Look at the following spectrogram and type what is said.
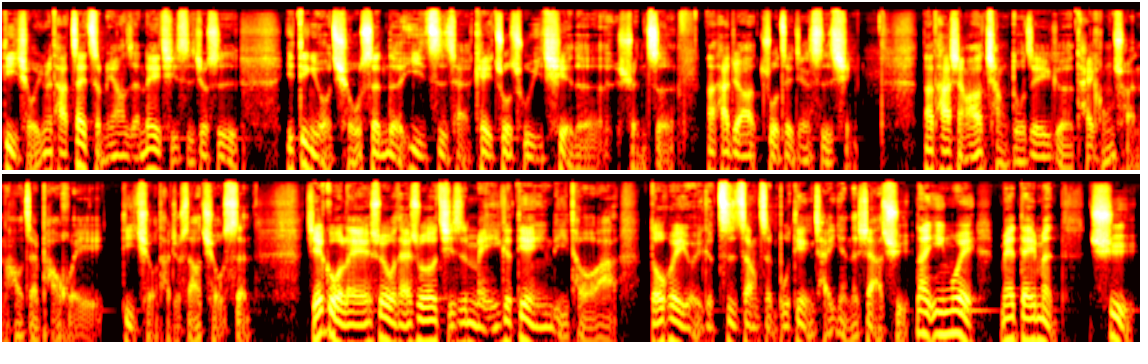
地球，因为他再怎么样，人类其实就是一定有求生的意志，才可以做出一切的选择。那他就要做这件事情。那他想要抢夺这一个太空船，然后再跑回地球，他就是要求生。结果嘞，所以我才说，其实每一个电影里头啊，都会有一个智障，整部电影才演得下去。那因为 Matt Damon 去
